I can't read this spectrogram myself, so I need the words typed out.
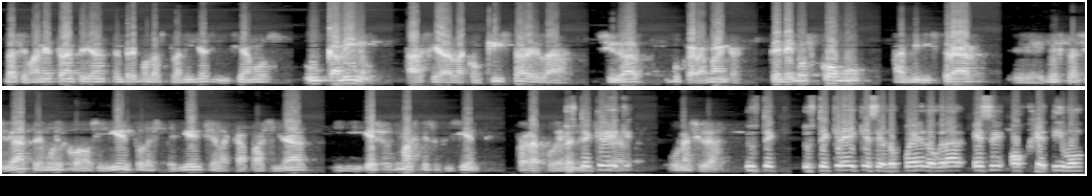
la semana entrante ya tendremos las planillas y iniciamos un camino hacia la conquista de la ciudad Bucaramanga. Tenemos cómo administrar eh, nuestra ciudad, tenemos el conocimiento, la experiencia, la capacidad y eso es más que suficiente para poder ¿Usted administrar cree que, una ciudad. ¿usted, ¿Usted cree que se lo puede lograr ese objetivo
